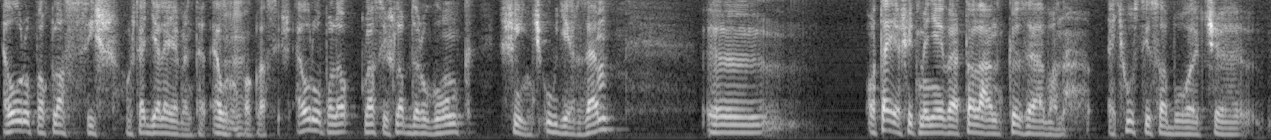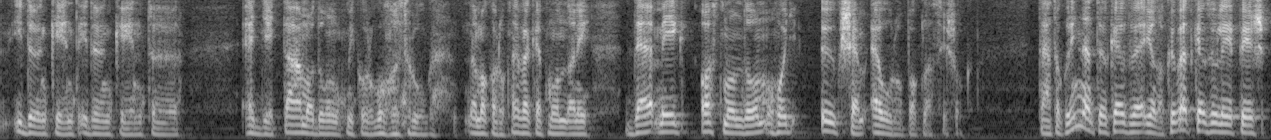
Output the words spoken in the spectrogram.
Európa klasszis, most egy elejében, tehát Európa uh-huh. klasszis. Európa klasszis labdarúgónk sincs, úgy érzem. Ö, a teljesítményével talán közel van egy Huszti Szabolcs, időnként, időnként egy-egy támadónk, mikor gólt rúg, nem akarok neveket mondani, de még azt mondom, hogy ők sem Európa klasszisok. Tehát akkor innentől kezdve jön a következő lépés,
